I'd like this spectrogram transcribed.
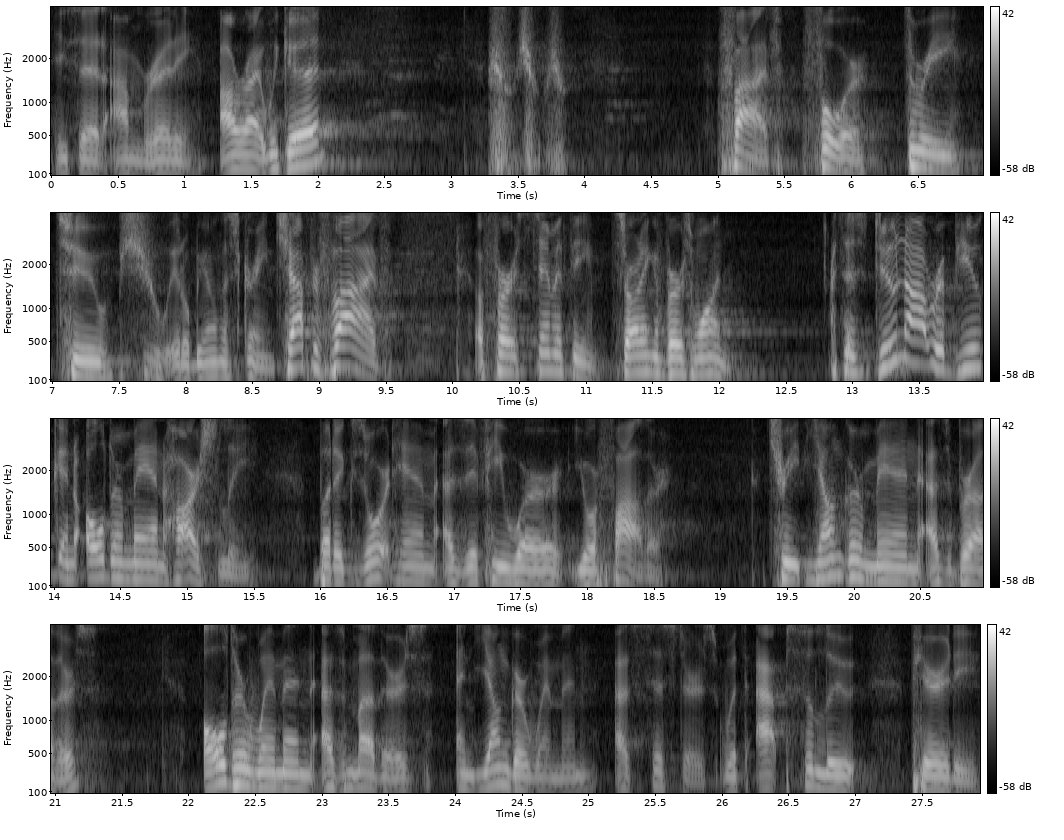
He said, I'm ready. All right, we good? Five, four, three, two, it'll be on the screen. Chapter 5 of First Timothy, starting in verse 1. It says, Do not rebuke an older man harshly, but exhort him as if he were your father. Treat younger men as brothers, older women as mothers, and younger women as sisters with absolute purity.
